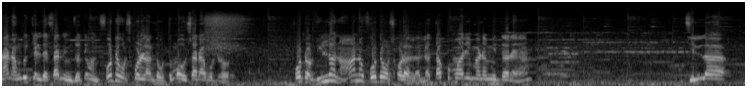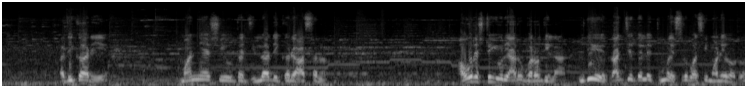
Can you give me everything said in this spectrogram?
ನಾನು ಹಂಗೂ ಕೇಳಿದೆ, ಸರ್ ನಿಮ್ಮ ಜೊತೆ ಒಂದು ಫೋಟೋ ಹೊಡ್ಸ್ಕೊಳ್ಳ ಅಂತ ತುಂಬ ಹುಷಾರಾಗ್ಬಿಟ್ರು ಅವರು. ಫೋಟೋ ಇಲ್ಲ, ನಾನು ಫೋಟೋ ಹೊಡ್ಸ್ಕೊಳ್ಳಲ್ಲ. ಲತಾ ಕುಮಾರಿ ಮೇಡಮ್ ಇದ್ದಾರೆ. ಜಿಲ್ಲಾ ಅಧಿಕಾರಿ ಮಾನ್ಯ ಶ್ರೀಯುತ ಜಿಲ್ಲಾಧಿಕಾರಿ ಹಾಸನ. ಅವರಷ್ಟು ಇವ್ರು ಯಾರೂ ಬರೋದಿಲ್ಲ. ಇಡೀ ರಾಜ್ಯದಲ್ಲೇ ತುಂಬ ಹೆಸರುವಾಸಿ ಮಾಡಿರೋರು.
